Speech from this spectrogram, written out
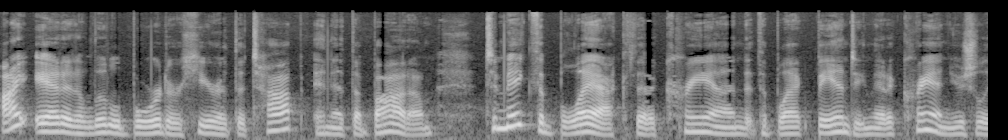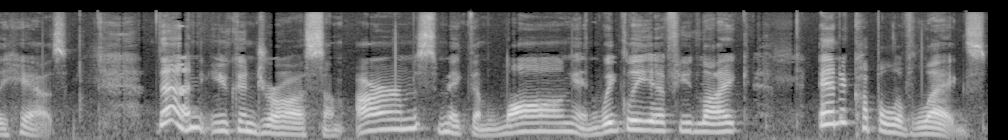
I added a little border here at the top and at the bottom to make the black that a crayon, the black banding that a crayon usually has. Then you can draw some arms, make them long and wiggly if you'd like, and a couple of legs.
